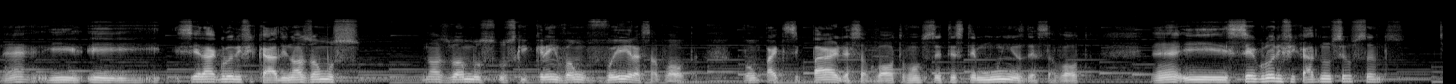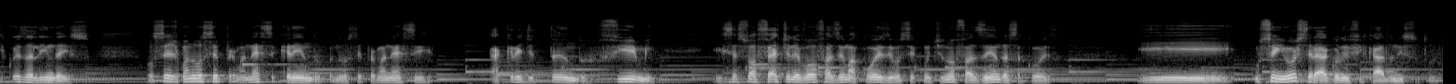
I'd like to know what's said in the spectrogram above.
né? E, e, e será glorificado e nós vamos, nós vamos, os que creem vão ver essa volta, vão participar dessa volta, vão ser testemunhas dessa volta, né? E ser glorificado nos seus santos. Que coisa linda isso. Ou seja, quando você permanece crendo, quando você permanece acreditando, firme, e se a sua fé te levou a fazer uma coisa e você continua fazendo essa coisa, e o Senhor será glorificado nisso tudo.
